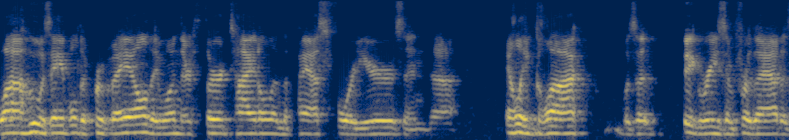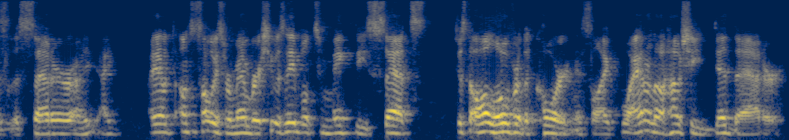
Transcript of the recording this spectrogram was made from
Wahoo was able to prevail. They won their third title in the past four years, and uh, Ellie Glock was a big reason for that is the setter. I, I I always remember she was able to make these sets just all over the court, and it's like, well, I don't know how she did that, or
